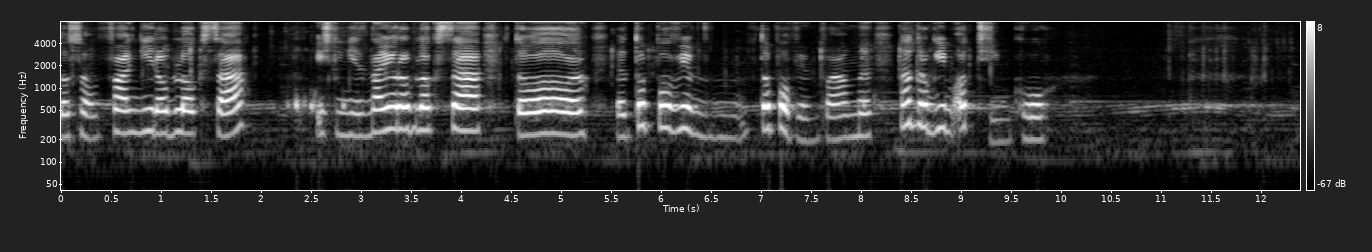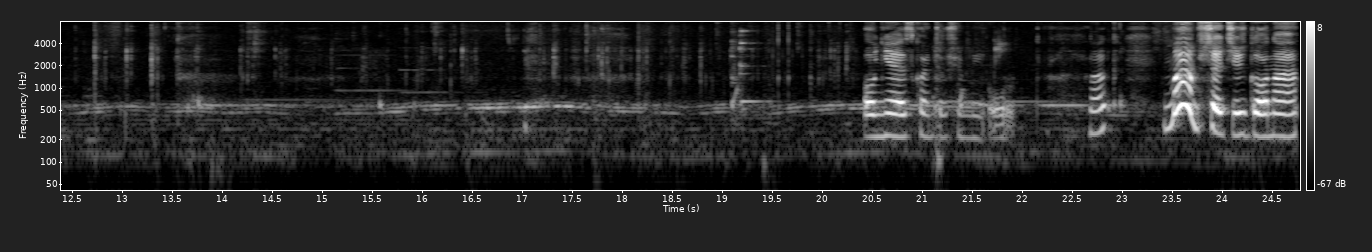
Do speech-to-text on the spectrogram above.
to są fani Robloxa. Jeśli nie znają Robloxa, to, to, powiem, to powiem wam na drugim odcinku. O nie, skończył się mi ur... Tak? Mam przecież go na...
